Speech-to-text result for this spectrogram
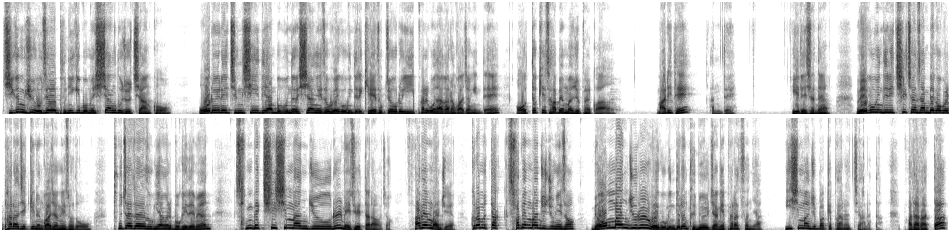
지금 휴- 요새 분위기 보면 시장도 좋지 않고 월요일에 증시에 대한 부분을 시장에서 외국인들이 계속적으로 이 팔고 나가는 과정인데 어떻게 400만 줄 팔 거야? 말이 돼? 안 돼. 이해되셨나요? 외국인들이 7,300억을 팔아제끼는 과정에서도 투자자 동향을 보게 되면 370만 주를 매수했다 나오죠. 400만 주예요. 그러면 딱 400만 주 중에서 몇만 주를 외국인들은 금요일장에 팔았었냐? 20만 주밖에 팔았지 않았다. 받아갔다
